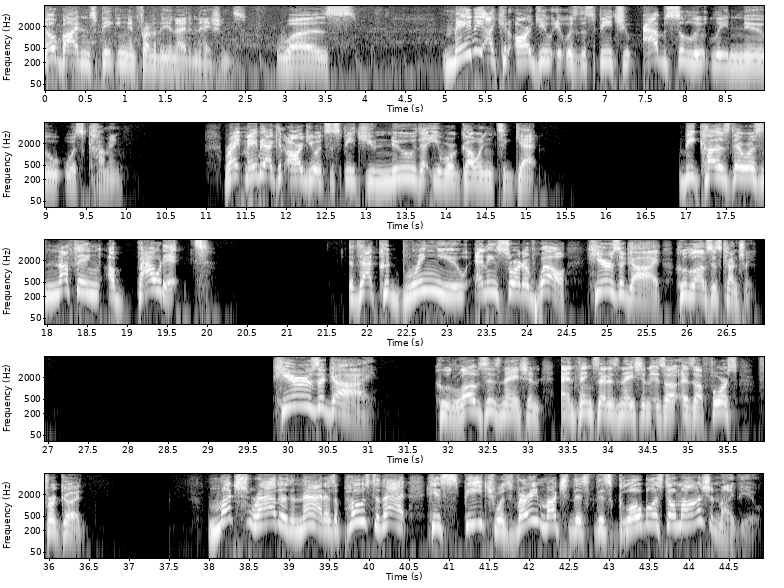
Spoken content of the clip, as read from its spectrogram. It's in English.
Joe Biden speaking in front of the United Nations was maybe I could argue it was the speech you absolutely knew was coming. Right? Maybe I could argue it's a speech you knew that you were going to get. Because there was nothing about it that could bring you any sort of, well, here's a guy who loves his country. Here's a guy who loves his nation and thinks that his nation is a, is a force for good. Much rather than that, as opposed to that, his speech was very much this, this globalist homage, in my view.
